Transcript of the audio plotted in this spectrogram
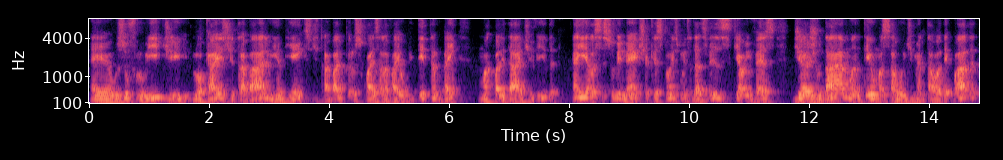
é, usufruir de locais de trabalho e ambientes de trabalho pelos quais ela vai obter também uma qualidade de vida, aí ela se submete a questões, muitas das vezes, que ao invés de ajudar a manter uma saúde mental adequada,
